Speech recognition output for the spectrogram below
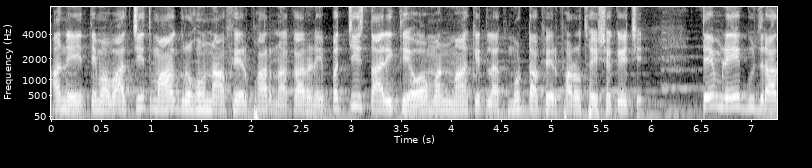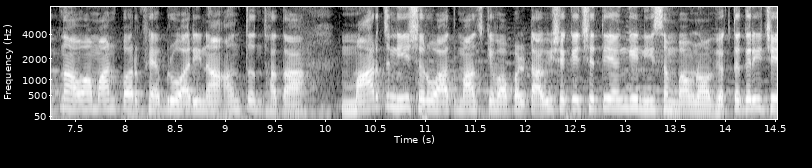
અને તેમાં વાતચીતમાં ગ્રહોના ફેરફારના કારણે પચીસ તારીખથી હવામાનમાં કેટલાક મોટા ફેરફારો થઈ શકે છે. તેમણે ગુજરાતના હવામાન પર ફેબ્રુઆરીના અંત થતા માર્ચની શરૂઆતમાં જ કેવા પલટા આવી શકે છે તે અંગેની સંભાવનાઓ વ્યક્ત કરી છે,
